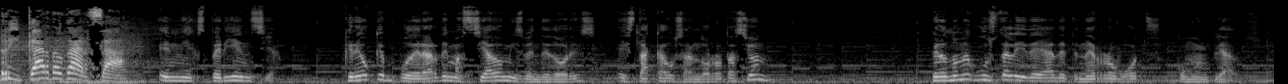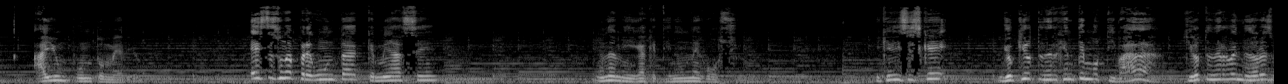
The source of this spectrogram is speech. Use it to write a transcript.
Ricardo Garza. En mi experiencia, creo que empoderar demasiado a mis vendedores está causando rotación. Pero no me gusta la idea de tener robots como empleados. ¿Hay un punto medio? Esta es una pregunta que me hace una amiga que tiene un negocio y que dice es que yo quiero tener gente motivada, quiero tener vendedores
